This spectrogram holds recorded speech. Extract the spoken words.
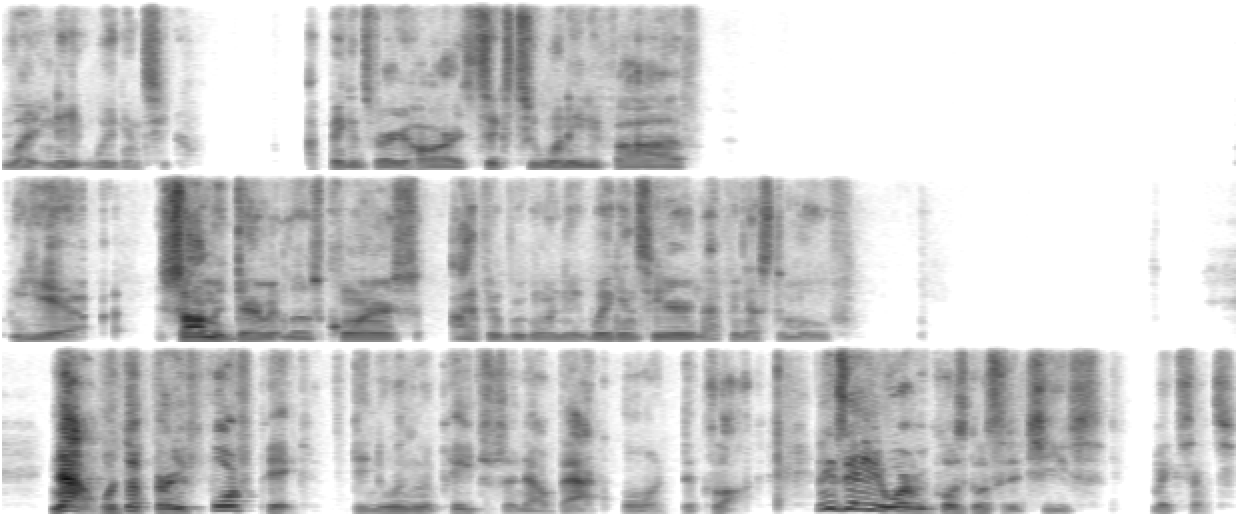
like Nate Wiggins here. I think it's very hard. 6'2, 185. Yeah. Sean McDermott loves corners. I think we're going Nate Wiggins here, and I think that's the move. Now, with the 34th pick, the New England Patriots are now back on the clock. And Xavier Ward, of course, goes to the Chiefs. Makes sense.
